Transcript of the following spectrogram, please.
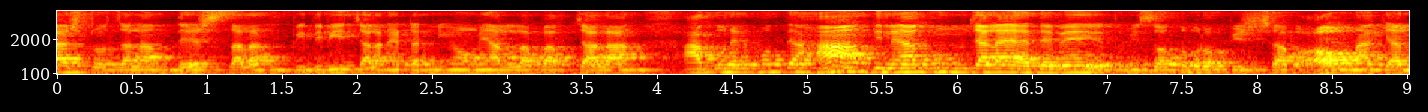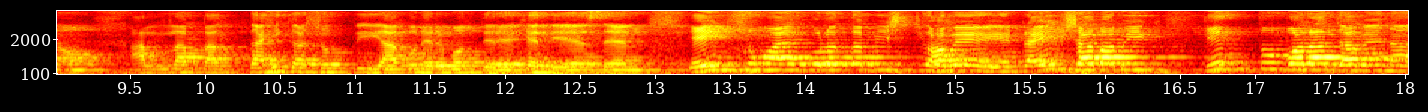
রাষ্ট্র চালান, দেশ চালান, পৃথিবী চালান, একটা নিয়মে আল্লাহ পাক চালান। আগুনের মধ্যে হাত দিলে আগুন জ্বালায় দেবে। তুমি যত বড় পিসাব হও না কেন, আল্লাহ পাক দাহিকা শক্তি আগুনের মধ্যে রেখে দিয়েছেন। এই সময়গুলো তো বৃষ্টি হবে, এটাই স্বাভাবিক। কিন্তু বলা যাবে না,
